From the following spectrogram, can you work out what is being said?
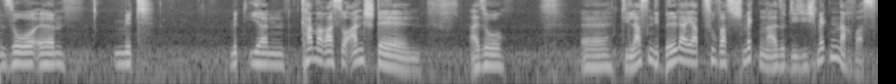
so ähm, mit mit ihren Kameras so anstellen. Also äh, die lassen die Bilder ja zu was schmecken. Also die, die schmecken nach was.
